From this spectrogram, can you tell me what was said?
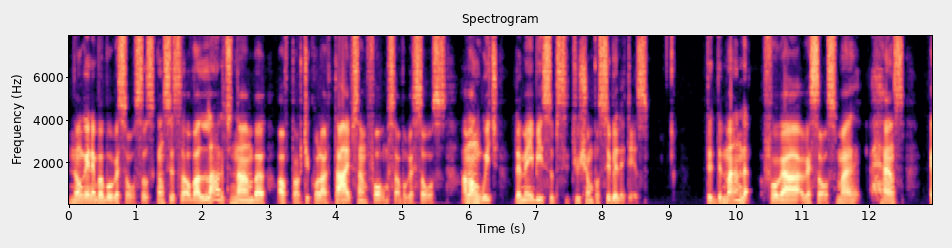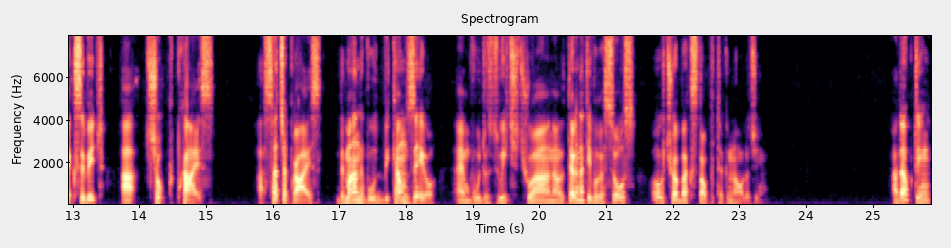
Non-renewable resources consist of a large number of particular types and forms of resources, among which there may be substitution possibilities. The demand for a resource may hence exhibit a choke price. At such a price, demand would become zero and would switch to an alternative resource or to a backstop technology. Adopting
